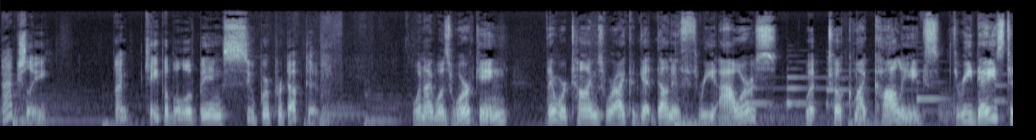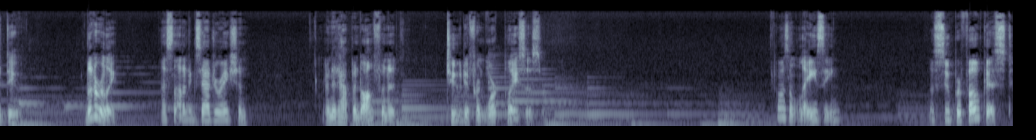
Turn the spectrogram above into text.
actually, I'm capable of being super productive. When I was working, there were times where I could get done in three hours what took my colleagues three days to do. Literally. That's not an exaggeration. And it happened often at two different workplaces. I wasn't lazy. I was super focused,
